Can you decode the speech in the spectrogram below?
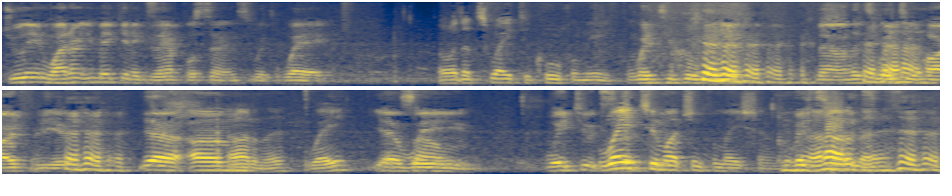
Julian, why don't you make an example sentence with way? Oh, that's way too cool for me. Way too cool for you. no, that's way too hard for you. Yeah. Um, I don't know. Way? Yeah, That's, way, um, way too. way expensive. too much information. Way too I don't know.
